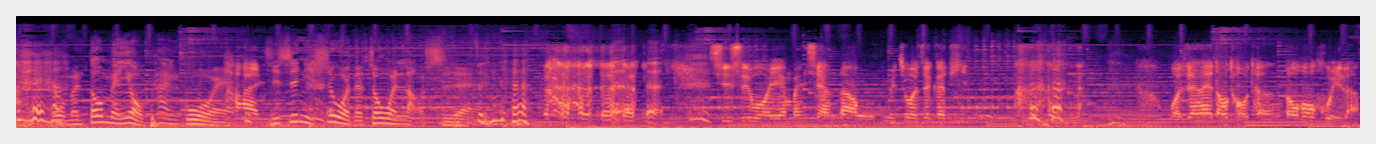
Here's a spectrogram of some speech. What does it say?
啊我们都没有看过，哎 太，其实你是我的中文老师，哎，真的 其实我也没想到我会做这个题目，我现在都头疼，都后悔了。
